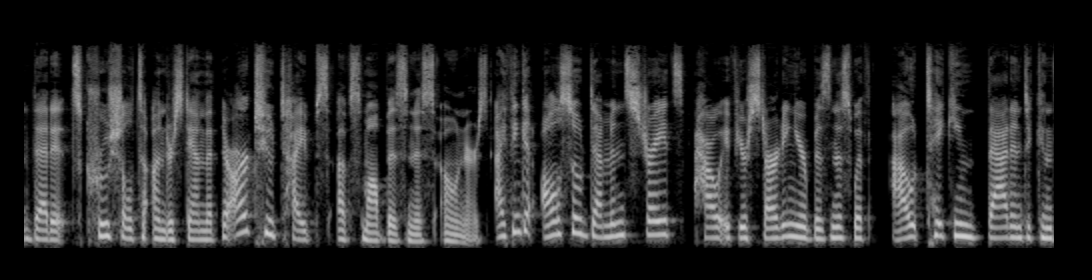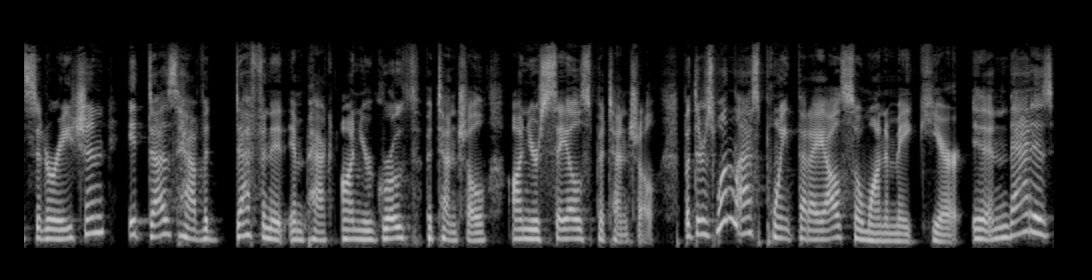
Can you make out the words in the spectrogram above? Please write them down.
that it's crucial to understand that there are two types of small business owners. I think it also demonstrates how if you're starting your business without taking that into consideration, it does have a definite impact on your growth potential, on your sales potential. But there's one last point that I also want to make here, and that is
